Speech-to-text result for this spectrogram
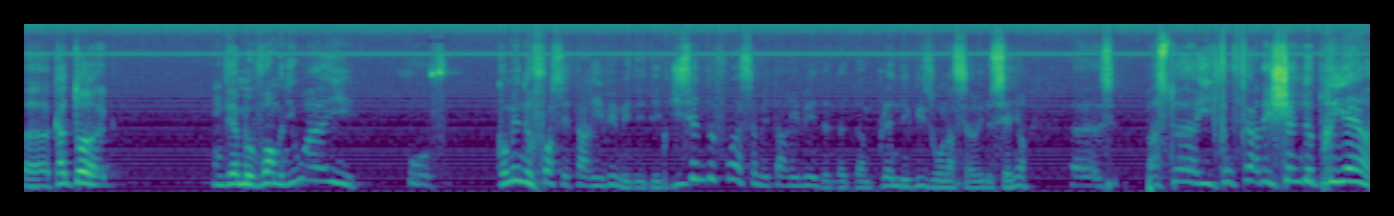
Euh, quand on, vient me voir, on me dit, ouais, combien de fois c'est arrivé Mais des, dizaines de fois ça m'est arrivé dans, plein d'églises où on a servi le Seigneur. Euh, pasteur, il faut faire des chaînes de prière.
